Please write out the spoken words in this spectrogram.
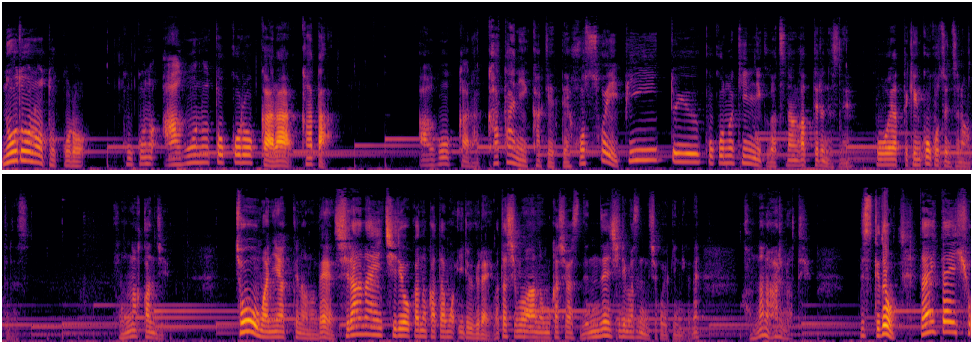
喉のところここの顎のところから肩顎から肩にかけて細いピーというここの筋肉がつながってるんですね。こうやって肩甲骨につながってるんです。こんな感じ。超マニアックなので知らない治療家の方もいるぐらい。私もあの昔は全然知りませんでしたこういう筋肉ね。こんなのあるのっていう。ですけど大体表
